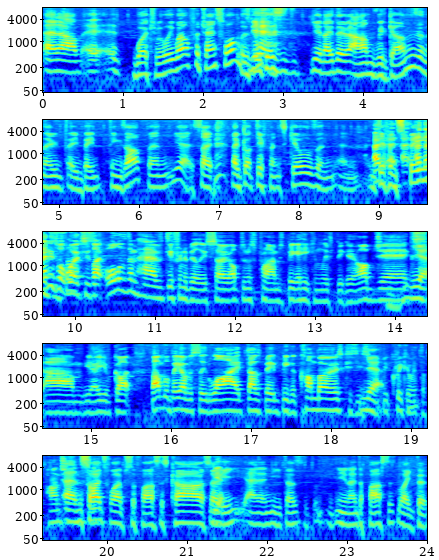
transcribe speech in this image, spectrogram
and um, it, it works really well for Transformers Yeah. because you know they're armed with guns and they, they beat things up, and yeah, so they've got different skills and, and, And- different and, speeds. And that is what works. Is like all of them have different abilities. So Optimus Prime's bigger; he can lift bigger objects. Yeah. Um, you know, you've got Bumblebee, obviously light, does big, bigger combos because he's Yeah. quicker with the punches. and stuff. Sideswipe's the fastest car, so Yeah. he and he does you know the fastest like the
